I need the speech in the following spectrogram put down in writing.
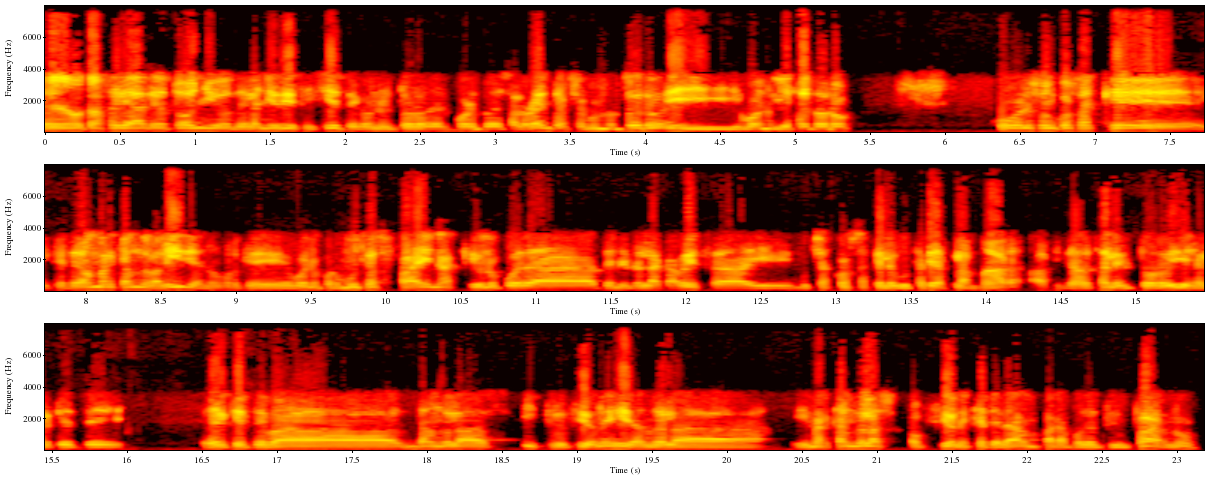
en otra feria de otoño del año 17 con el toro del puerto de San Lorenzo, el segundo toro, y bueno, y ese toro, bueno, son cosas que, que te van marcando la lidia, ¿no? Porque, bueno, por muchas faenas que uno pueda tener en la cabeza y muchas cosas que le gustaría plasmar, al final sale el toro y es el que te el que te va dando las instrucciones y dando la, y marcando las opciones que te dan para poder triunfar, ¿no?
